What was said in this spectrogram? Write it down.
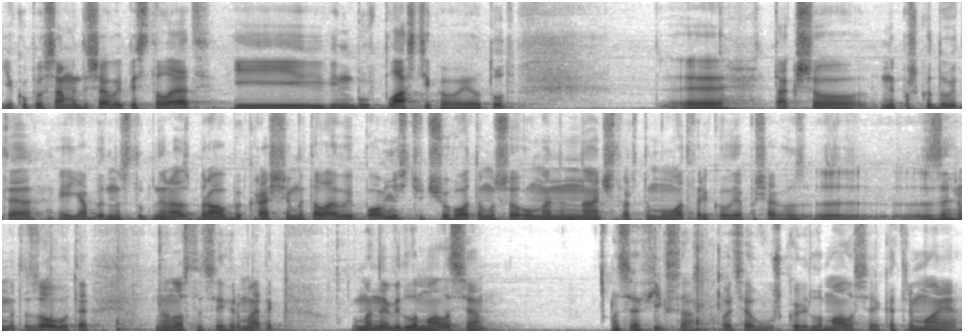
Я купив самий дешевий пістолет, і він був пластиковий отут. Е, так що не пошкодуйте, я би наступний раз брав би краще металевий повністю. Чого? Тому що у мене на четвертому отворі, коли я почав його загерметизовувати, наносити цей герметик, у мене відламалася оця фікса, оця вушко відламалося, яке тримає,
